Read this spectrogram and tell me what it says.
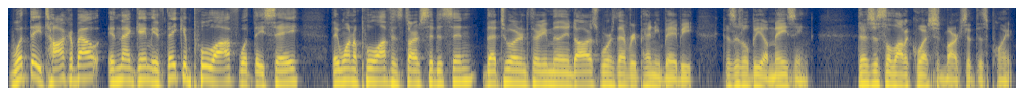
what they talk about in that game, if they can pull off what they say they want to pull off in Star Citizen, that $230 million worth every penny, baby, because it'll be amazing. There's just a lot of question marks at this point.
